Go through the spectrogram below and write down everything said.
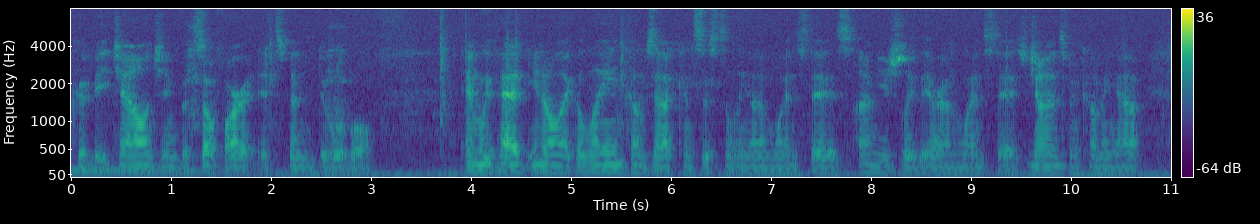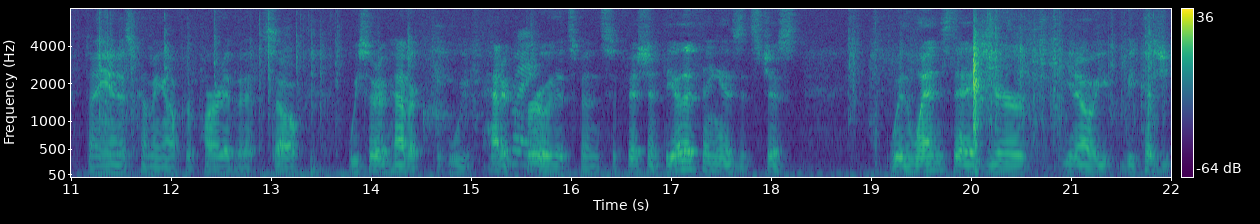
could be challenging, but so far it- it's been doable. And we've had, you know, like Elaine comes out consistently on Wednesdays. I'm usually there on Wednesdays. Mm-hmm. John's been coming out. Diana's coming out for part of it. So we sort of have a, cr- we've had a Right. crew that's been sufficient. The other thing is, it's just, with Wednesdays, you're, you know, you, because you,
